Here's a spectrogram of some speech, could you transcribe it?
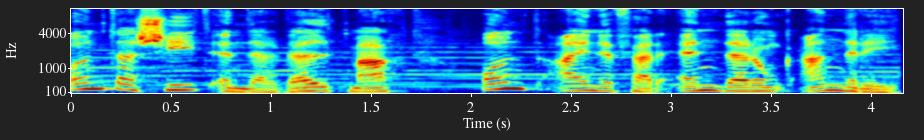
Unterschied in der Welt macht und eine Veränderung anregt.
